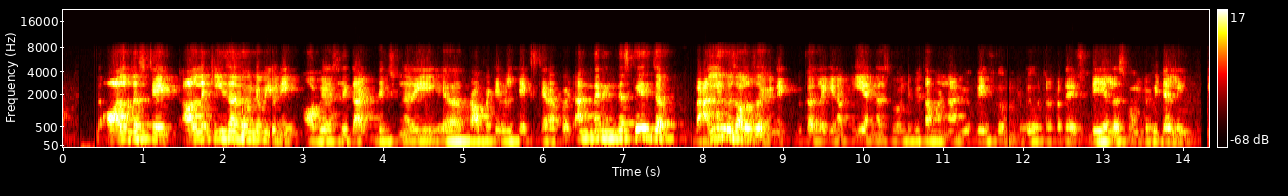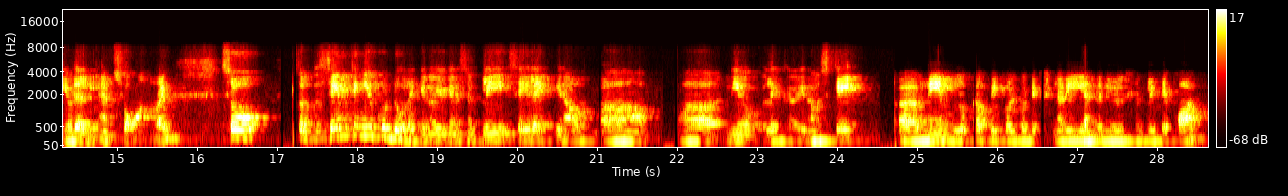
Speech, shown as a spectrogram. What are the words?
all the state, all the keys are going to be unique. Obviously, that dictionary uh, property will take care of it. And then in this case, the value is also unique because like, you know, TN is going to be Tamil Nadu, UP is going to be Uttar Pradesh, DL is going to be Delhi, New Delhi, and so on, right? So, so the same thing you could do, like, you know, you can simply say like, you know, uh, uh, new, like, you know, state uh, name lookup equal to dictionary, and then you simply say for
